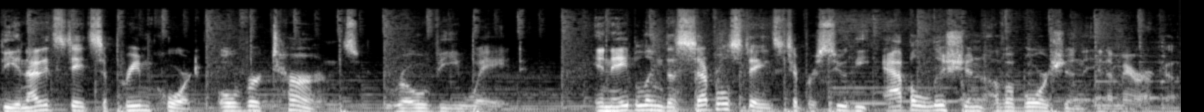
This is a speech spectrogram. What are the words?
The United States Supreme Court overturns Roe v. Wade, enabling the several states to pursue the abolition of abortion in America.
